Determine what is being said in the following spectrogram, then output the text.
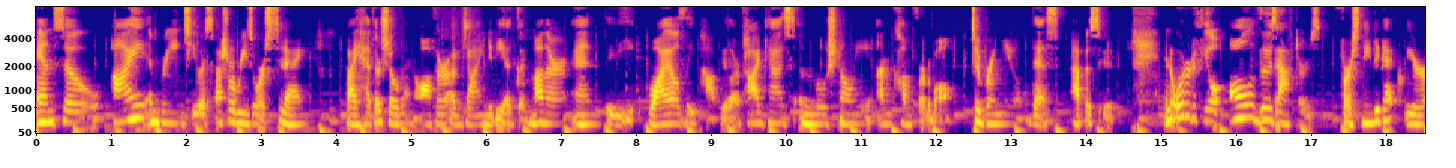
And so I am bringing to you a special resource today by Heather Chauvin, author of Dying to Be a Good Mother and the wildly popular podcast, Emotionally Uncomfortable, to bring you this episode. In order to feel all of those afters, first need to get clear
